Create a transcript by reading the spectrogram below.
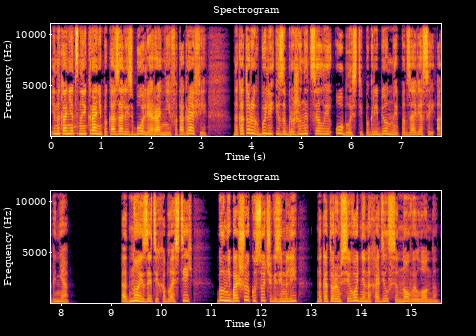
И, наконец, на экране показались более ранние фотографии, на которых были изображены целые области, погребенные под завесой огня. Одной из этих областей — был небольшой кусочек земли, на котором сегодня находился Новый Лондон.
